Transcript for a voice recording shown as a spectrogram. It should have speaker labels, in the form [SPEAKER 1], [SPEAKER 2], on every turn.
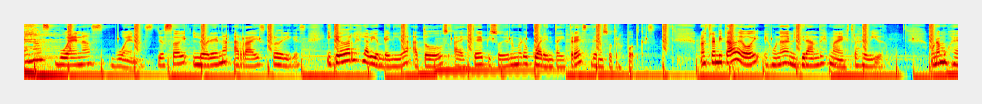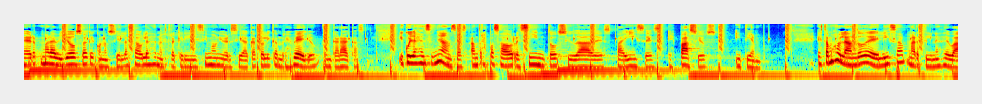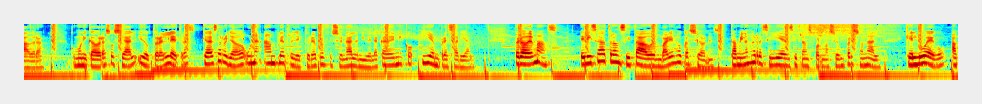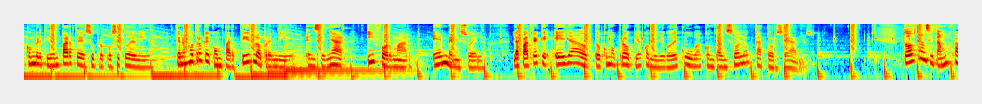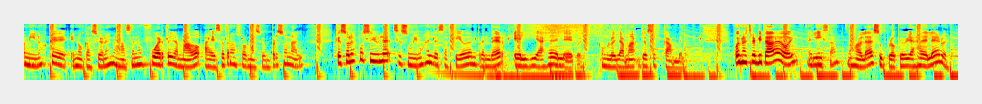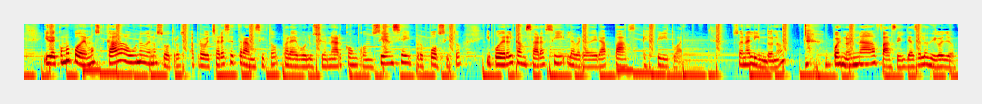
[SPEAKER 1] Buenas, buenas, buenas. Yo soy Lorena Arraiz Rodríguez y quiero darles la bienvenida a todos a este episodio número 43 de Nosotros Podcast. Nuestra invitada de hoy es una de mis grandes maestras de vida. Una mujer maravillosa que conocí en las aulas de nuestra queridísima Universidad Católica Andrés Bello, en Caracas, y cuyas enseñanzas han traspasado recintos, ciudades, países, espacios y tiempo. Estamos hablando de Elisa Martínez de Badra, comunicadora social y doctora en letras, que ha desarrollado una amplia trayectoria profesional a nivel académico y empresarial. Pero además, Elisa ha transitado en varias ocasiones caminos de resiliencia y transformación personal que luego ha convertido en parte de su propósito de vida, que no es otro que compartir lo aprendido, enseñar y formar en Venezuela, la patria que ella adoptó como propia cuando llegó de Cuba con tan solo 14 años. Todos transitamos caminos que en ocasiones nos hacen un fuerte llamado a esa transformación personal, que solo es posible si asumimos el desafío de emprender el viaje del héroe, como lo llama Joseph Campbell. Pues nuestra invitada de hoy, Elisa, nos habla de su propio viaje del héroe y de cómo podemos cada uno de nosotros aprovechar ese tránsito para evolucionar con conciencia y propósito y poder alcanzar así la verdadera paz espiritual. Suena lindo, ¿no? Pues no es nada fácil, ya se los digo yo.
